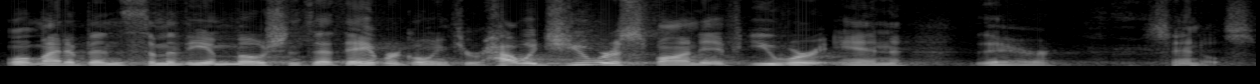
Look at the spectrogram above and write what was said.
What might have been some of the emotions that they were going through? How would you respond if you were in their sandals?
